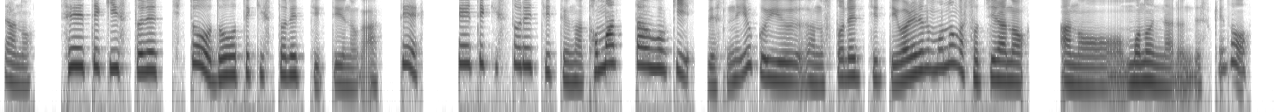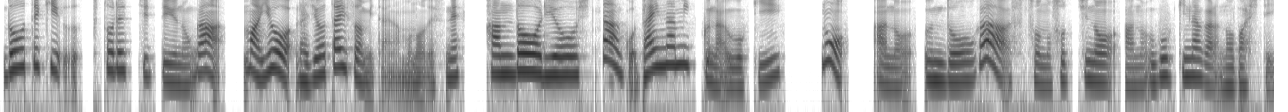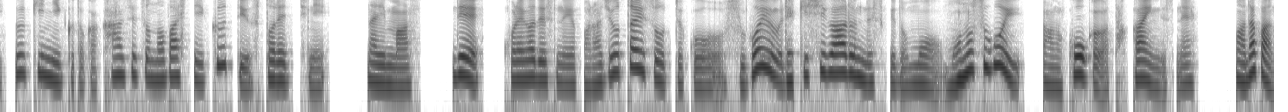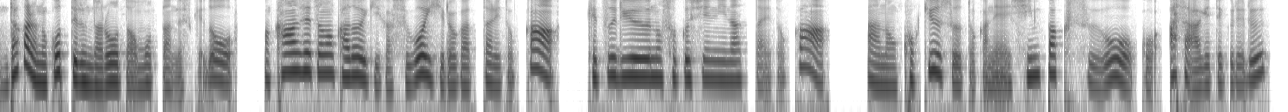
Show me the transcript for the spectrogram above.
あの性的ストレッチと動的ストレッチっていうのがあって性的ストレッチっていうのは止まった動きですね。よく言うあのストレッチって言われるものがそちらのあのものになるんですけど動的ストレッチっていうのが、まあ、要はラジオ体操みたいなものですね。反動を利用したこうダイナミックな動きのあの運動がそのそっちのあの動きながら伸ばしていく筋肉とか関節を伸ばしていくっていうストレッチになります。でこれがですねやっぱラジオ体操ってこうすごい歴史があるんですけどもものすごいあの効果が高いんですね。まあ、だからだから残ってるんだろうとは思ったんですけど、まあ、関節の可動域がすごい広がったりとか血流の促進になったりとかあの呼吸数とかね心拍数をこう朝上げてくれる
